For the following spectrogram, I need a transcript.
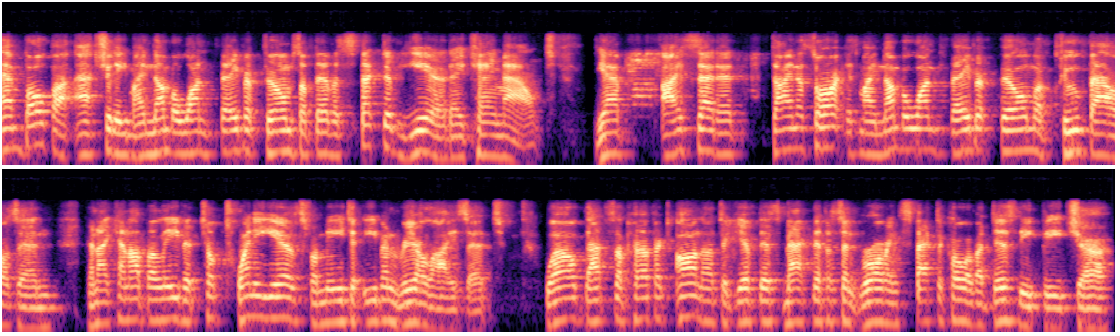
And both are actually my number one favorite films of their respective year they came out. Yep, I said it. Dinosaur is my number one favorite film of 2000, and I cannot believe it took 20 years for me to even realize it. Well, that's the perfect honor to give this magnificent roaring spectacle of a Disney feature.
